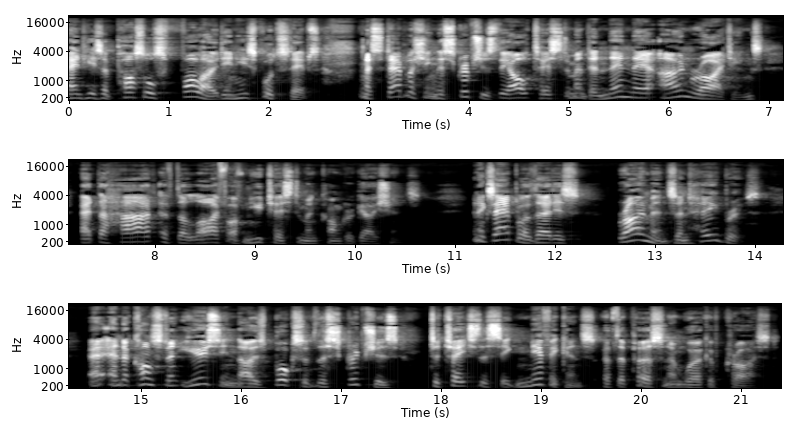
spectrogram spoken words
And his apostles followed in his footsteps, establishing the scriptures, the Old Testament, and then their own writings at the heart of the life of New Testament congregations. An example of that is Romans and Hebrews, and a constant use in those books of the scriptures to teach the significance of the person and work of Christ.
